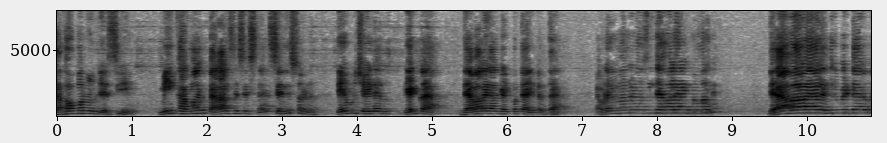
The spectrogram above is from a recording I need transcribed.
వ్యభవ పనులు చేసి మీ కర్మలకు పెరాలసిస్ ఇస్తే శనీశ్వరుడు. దేవుడు చేయలేదు. ఏంట్రా? దేవాలయాలకు వెళ్ళిపోతే అయిపోద్దా? ఎవడు అసలు దేవాలయానికి మిమ్మల్ని? దేవాలయాలు ఎందుకు పెట్టారు?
